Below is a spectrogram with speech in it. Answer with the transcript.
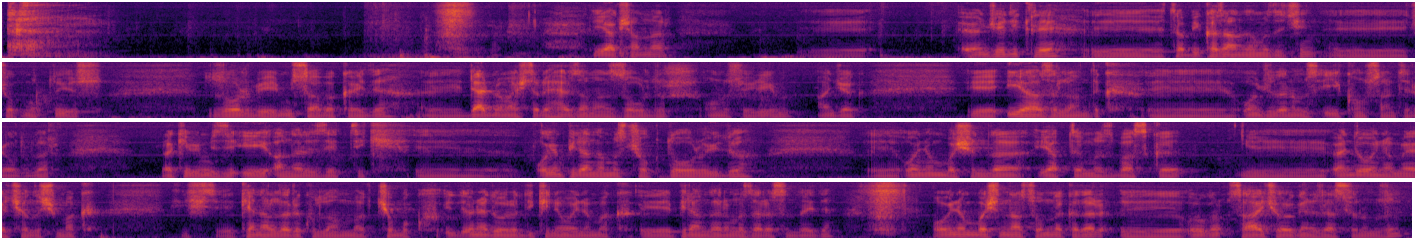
İyi akşamlar. Ee, öncelikle e, tabii kazandığımız için e, çok mutluyuz. Zor bir müsabakaydı. E, derbi maçları her zaman zordur, onu söyleyeyim. Ancak e, iyi hazırlandık. E, oyuncularımız iyi konsantre oldular. Rakibimizi iyi analiz ettik. E, oyun planımız çok doğruydu. E, oyunun başında yaptığımız baskı, e, önde oynamaya çalışmak, işte kenarları kullanmak, çabuk öne doğru dikine oynamak e, planlarımız arasındaydı. Oyunun başından sonuna kadar e, saha içi organizasyonumuzun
